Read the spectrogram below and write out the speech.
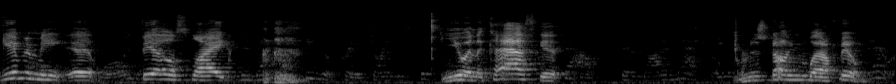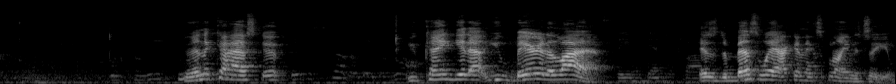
giving me, it feels like you in the casket. I'm just telling you what I feel. You're in the casket you can't get out. You buried alive. Is the best way I can explain it to you.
